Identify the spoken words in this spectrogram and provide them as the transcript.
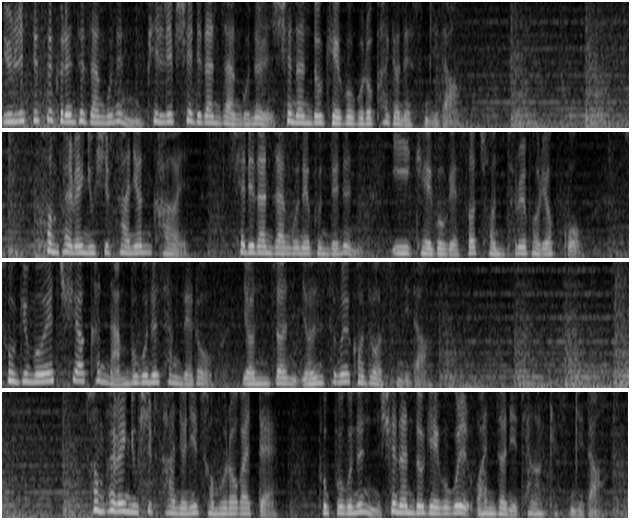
율리시스 그랜트 장군은 필립 쉐리단 장군을 쉐난도 계곡으로 파견했습니다. 1864년 가을 쉐리단 장군의 군대는 이 계곡에서 전투를 벌였고 소규모의 취약한 남부군을 상대로 연전 연승을 거두었습니다. 1864년이 저물어 갈 때 북부군은 쉐난도 계곡을 완전히 장악했습니다.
